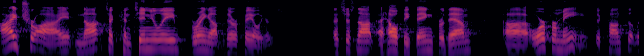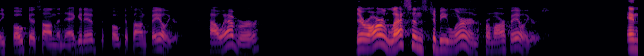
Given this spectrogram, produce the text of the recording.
I try not to continually bring up their failures. That's just not a healthy thing for them uh, or for me to constantly focus on the negative, to focus on failures. However, there are lessons to be learned from our failures. And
